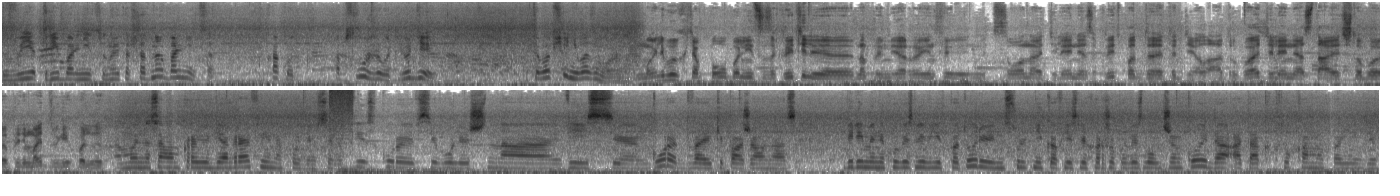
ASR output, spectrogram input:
две-три больницы, но это же одна больница. Как вот обслуживать людей? Это вообще невозможно. Могли бы хотя бы полбольницы закрыть или, например, инфе- инфекционное отделение закрыть под это дело, а другое отделение оставить, чтобы принимать других больных. А Мы на самом краю географии находимся. Две скорые всего лишь на весь э, город, два экипажа у нас. Беременных увезли в Евпаторию, инсультников, если хорошо повезло, в Джинкой, да, а так кто к кому поедет.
